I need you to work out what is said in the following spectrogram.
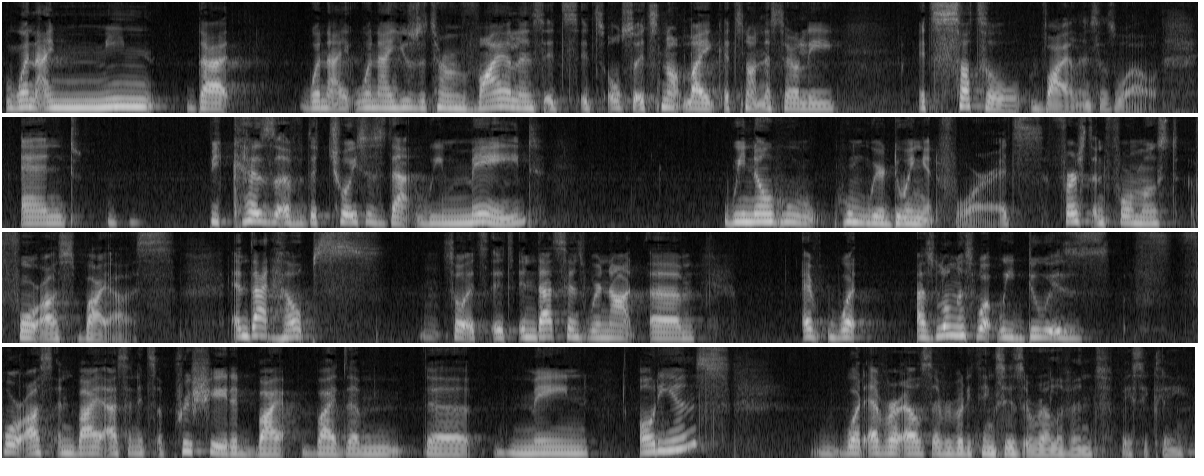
when I mean that when I when I use the term violence, it's it's also it's not like it's not necessarily it's subtle violence as well, and because of the choices that we made, we know who whom we're doing it for. It's first and foremost for us by us, and that helps. So it's it's in that sense we're not um, what as long as what we do is for us and by us, and it's appreciated by by the the main audience. Whatever else everybody thinks is irrelevant, basically.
